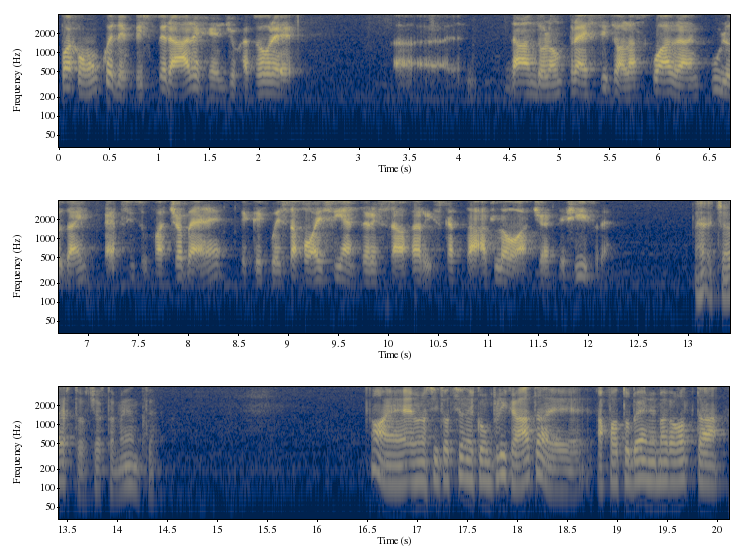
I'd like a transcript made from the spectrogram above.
poi comunque devi sperare che il giocatore eh, dandolo a un prestito alla squadra in cui lo dai in prestito faccia bene e che questa poi sia interessata a riscattarlo a certe cifre. Eh certo, certamente. No, è una situazione complicata e ha fatto bene Marotta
